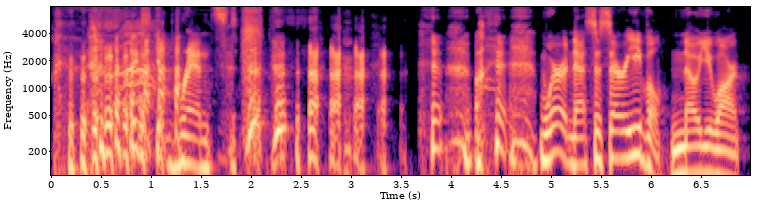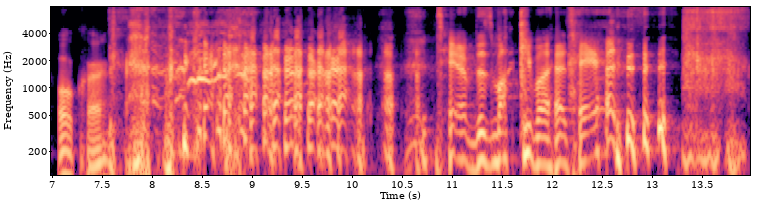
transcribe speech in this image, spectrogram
they just get rinsed. We're a necessary evil. No, you aren't. Okay. Damn, this Makima has hands.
